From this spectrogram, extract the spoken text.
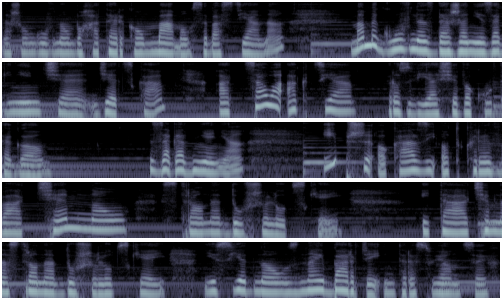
naszą główną bohaterką, mamą Sebastiana. Mamy główne zdarzenie zaginięcie dziecka, a cała akcja rozwija się wokół tego zagadnienia i przy okazji odkrywa ciemną stronę duszy ludzkiej. I ta ciemna strona duszy ludzkiej jest jedną z najbardziej interesujących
